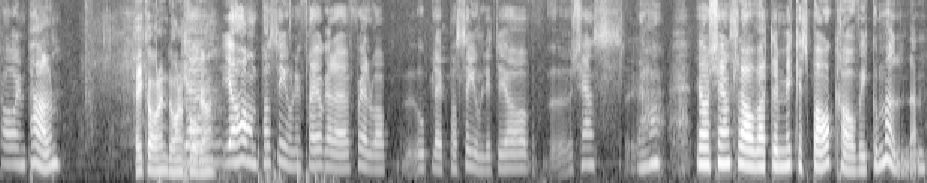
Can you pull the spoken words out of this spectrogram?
Karin Palm. Hej Karin, du har en jag, fråga. Jag har en personlig fråga där jag själv har upplevt personligt. Och jag, eh, känns, ja, jag har känsla av att det är mycket sparkrav i kommunen.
